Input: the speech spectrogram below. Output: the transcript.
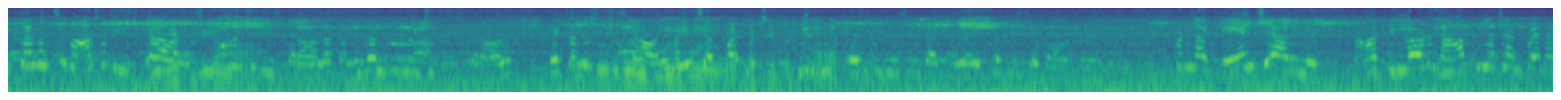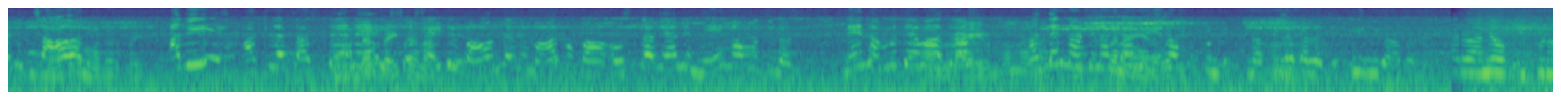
ఎక్కడి నుంచి మార్పు తీసుకురావాలి? స్కూల్ నుంచి తీసుకురావాలా? తల్లిదండ్రుల నుంచి తీసుకురావాలి? ఎక్కడి నుంచి తీసుకురావాలి? మీరు చెప్పండి. మీరు ఇన్ని కేసులు చూసింటారు ఎట్లా చూస్తే బాగుంటుంది? ఇప్పుడు నాకు ఏం చేయాలి నేను? నా పిల్లోడు నా పిల్ల చనిపోయినట్టు చావాలి అది అట్లా చస్తేనే సొసైటీ బాగుంటుంది మార్పు వస్తుంది అని నేను నమ్ముతున్నాను. నేను నమ్మితే మాత్రం అందరు నమ్మినట్టు నేను ఒప్పుకుంటాను నా చెప్పింది కాబట్టి. అని ఇప్పుడు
